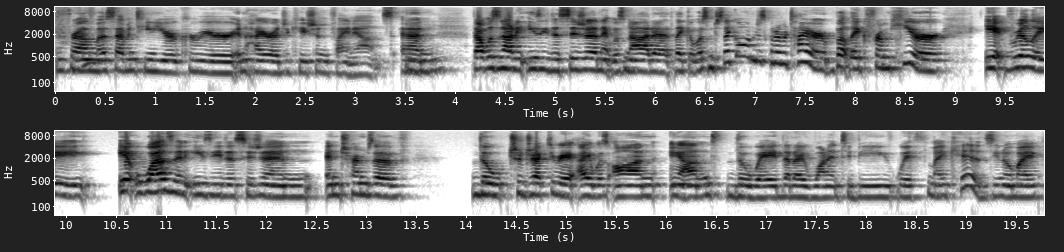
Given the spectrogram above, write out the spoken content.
mm-hmm. from a 17 year career in higher education finance and mm-hmm that was not an easy decision. It was not a like it wasn't just like, oh, I'm just gonna retire. But like from here, it really it was an easy decision in terms of the trajectory I was on and the way that I wanted to be with my kids. You know, my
